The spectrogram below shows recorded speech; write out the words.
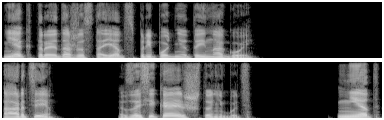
некоторые даже стоят с приподнятой ногой. «Арти, засекаешь что-нибудь?» «Нет»,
